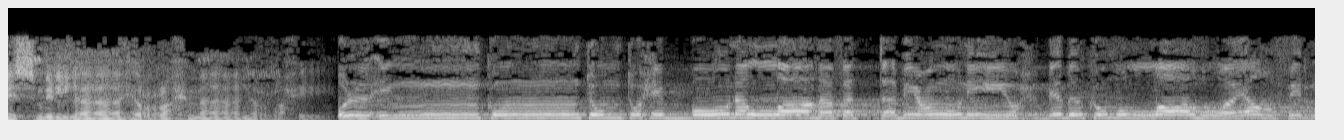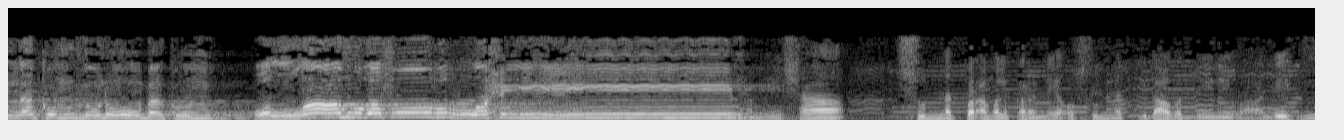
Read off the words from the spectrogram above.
بسم الله الرحمن الرحيم. قل إن كنتم تحبون الله فاتبعوني يحببكم الله ويغفر لكم ذنوبكم. والله غفور رحيم. ہمیشہ سنت پر عمل کرنے اور سنت کی دعوت دینے والے ہی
